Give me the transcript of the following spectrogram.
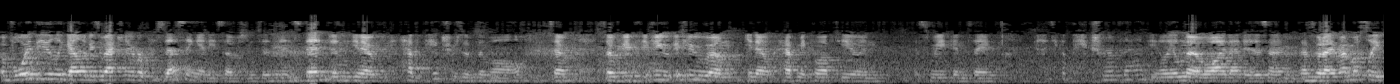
avoid the illegalities of actually ever possessing any substances, and instead just you know have pictures of them all. So so if, if you if you um, you know have me come up to you and this week and say. Can I take a picture of that? You'll, you'll know why that is. I, that's what I, I mostly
